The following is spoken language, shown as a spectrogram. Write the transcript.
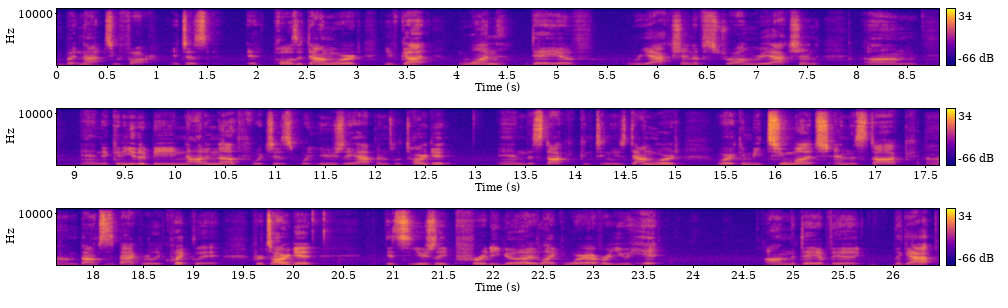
but not too far. It just it pulls it downward. You've got one day of reaction, of strong reaction. Um, and it could either be not enough, which is what usually happens with Target, and the stock continues downward, or it can be too much and the stock um, bounces back really quickly. For Target, it's usually pretty good, like wherever you hit on the day of the, the gap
